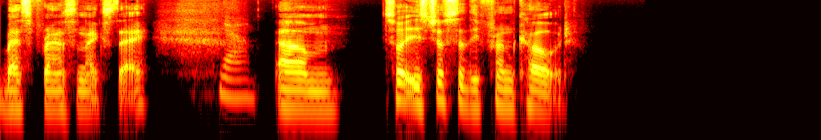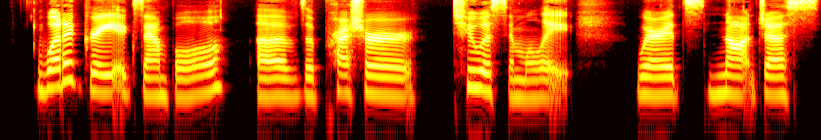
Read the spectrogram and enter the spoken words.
best friends the next day. Yeah. Um, so it's just a different code. What a great example of the pressure to assimilate, where it's not just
